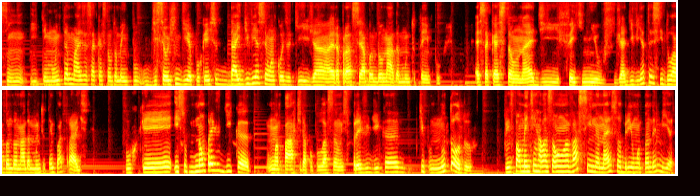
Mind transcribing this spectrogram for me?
Sim, e tem muita mais essa questão também de ser hoje em dia, porque isso daí devia ser uma coisa que já era para ser abandonada há muito tempo. Essa questão, né, de fake news já devia ter sido abandonada há muito tempo atrás. Porque isso não prejudica uma parte da população, isso prejudica, tipo, no todo. Principalmente em relação a uma vacina, né, sobre uma pandemia.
